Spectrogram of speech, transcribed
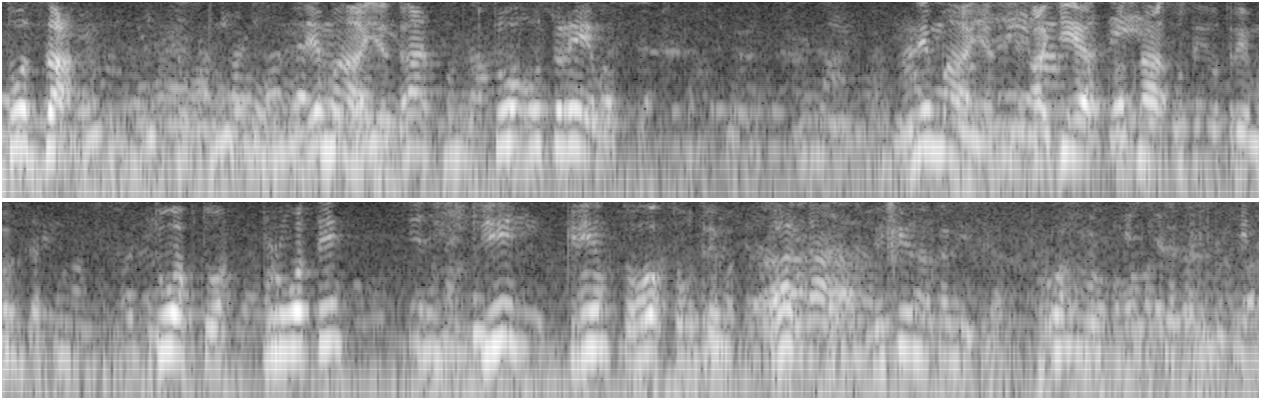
Хто за? Немає, да? Хто утримався? Немає. А, є одна утримався. Тобто проти всі, крім того, хто утримався. Так? Лічильна комісія. Прошу оголосити результат.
